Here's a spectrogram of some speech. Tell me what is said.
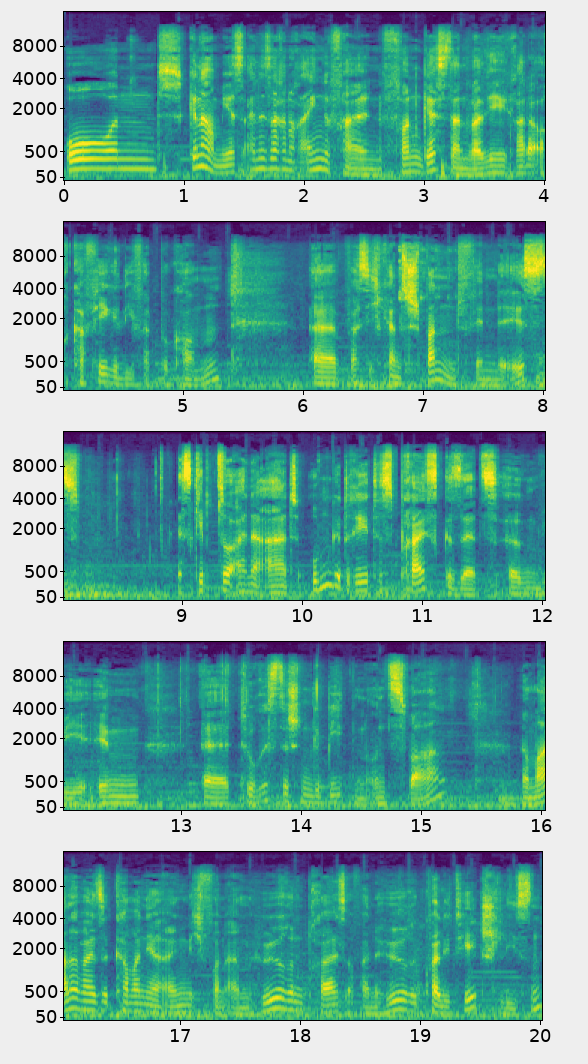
Und genau, mir ist eine Sache noch eingefallen von gestern, weil wir hier gerade auch Kaffee geliefert bekommen. Äh, was ich ganz spannend finde, ist, es gibt so eine Art umgedrehtes Preisgesetz irgendwie in äh, touristischen Gebieten. Und zwar, normalerweise kann man ja eigentlich von einem höheren Preis auf eine höhere Qualität schließen.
